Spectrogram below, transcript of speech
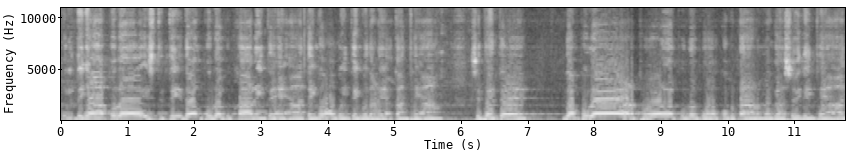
Kuldinya pura istiti dan pura bukhar inte a tengo ho boin tengo dare kan the a sidhate dam pura harpo pura boh ko gota mo ga soi din the a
